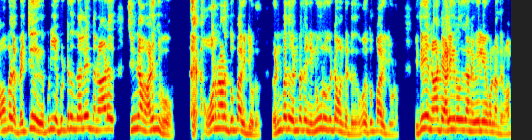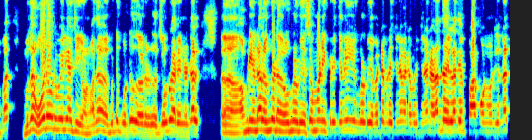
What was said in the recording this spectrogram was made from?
அவங்கள வச்சு இப்படியே விட்டு இருந்தாலே இந்த நாடு சின்ன அழிஞ்சு போகும். ஒரு நாளும் துப்பாக்கி சூடு. எண்பது எண்பத்தஞ்சு நூறு கிட்ட வந்துட்டு ஒரு துப்பாக்கி சூடும். இதே நாட்டை அழிகிறதுக்கான வேலையை கொண்டு வந்துடும் அப்ப முதல் ஒரு ஒரு வேலையா செய்யணும். அதை விட்டு போட்டு அவர் சொல்றாரு என்னென்றால் அப்படி என்றால் எங்களோட உங்களுடைய செம்மணி பிரச்சனை எங்களுடைய வெட்ட பிரச்சனை வெட்ட பிரச்சனை நடந்த எல்லாத்தையும் பார்க்கணும் சொன்னால்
